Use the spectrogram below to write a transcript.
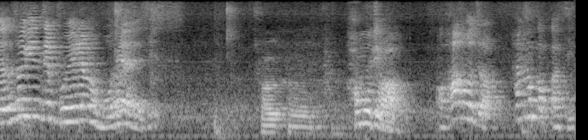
연속인지 보이려면 뭐 해야 되지? 저그 하모자. 어, 함수죠. 함수값까지.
